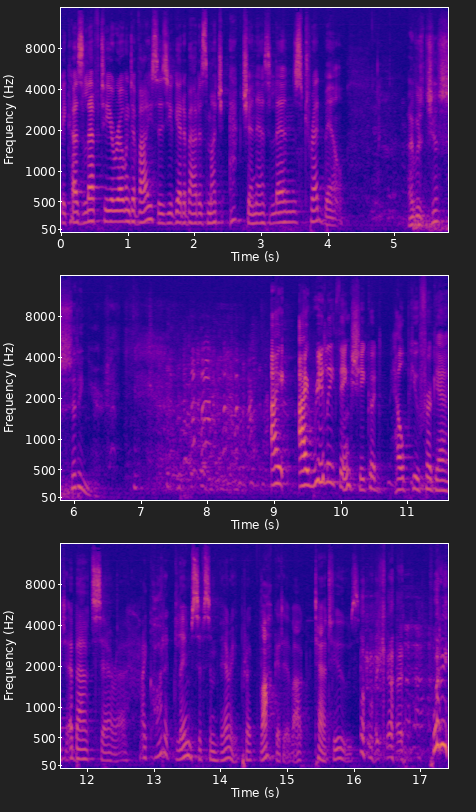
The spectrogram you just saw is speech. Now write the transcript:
Because left to your own devices, you get about as much action as Len's treadmill. I was just sitting here. I, I really think she could help you forget about Sarah. I caught a glimpse of some very provocative uh, tattoos. Oh my God! What are you,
